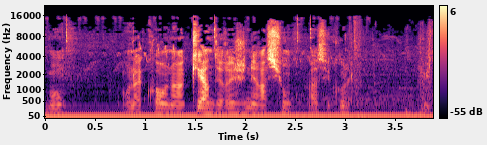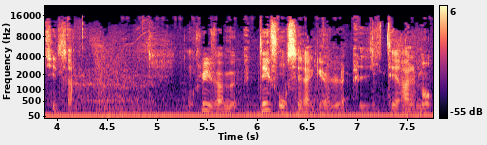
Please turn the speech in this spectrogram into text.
Bon, on a quoi? On a un cairn de régénération. Ah, c'est cool. Utile ça. Donc lui, il va me défoncer la gueule, littéralement.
